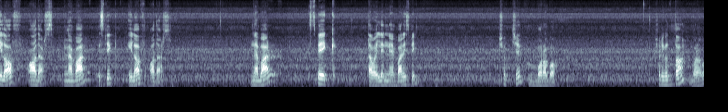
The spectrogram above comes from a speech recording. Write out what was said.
ill of others never speak ill of others never speak তাহলে নেভার স্পিক, সবচেয়ে বড় গ। সঠিক উত্তর, বড় গ।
